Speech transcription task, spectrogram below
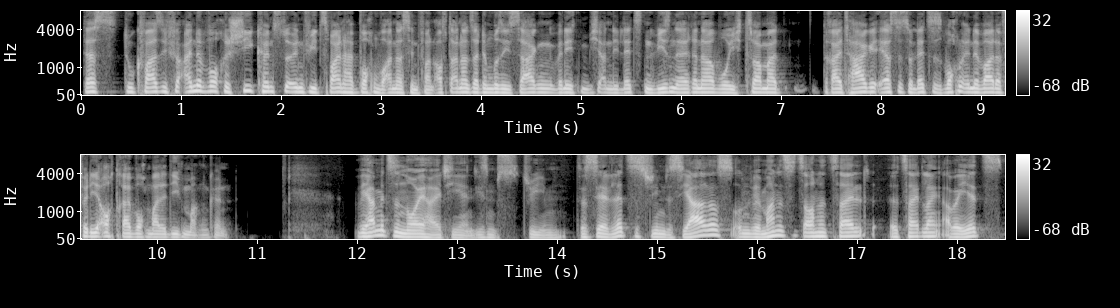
dass du quasi für eine Woche Ski könntest du irgendwie zweieinhalb Wochen woanders hinfahren. Auf der anderen Seite muss ich sagen, wenn ich mich an die letzten Wiesen erinnere, wo ich zweimal drei Tage, erstes und letztes Wochenende war, dafür die auch drei Wochen Malediven machen können. Wir haben jetzt eine Neuheit hier in diesem Stream. Das ist ja der letzte Stream des Jahres und wir machen es jetzt auch eine Zeit, äh, Zeit lang, aber jetzt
